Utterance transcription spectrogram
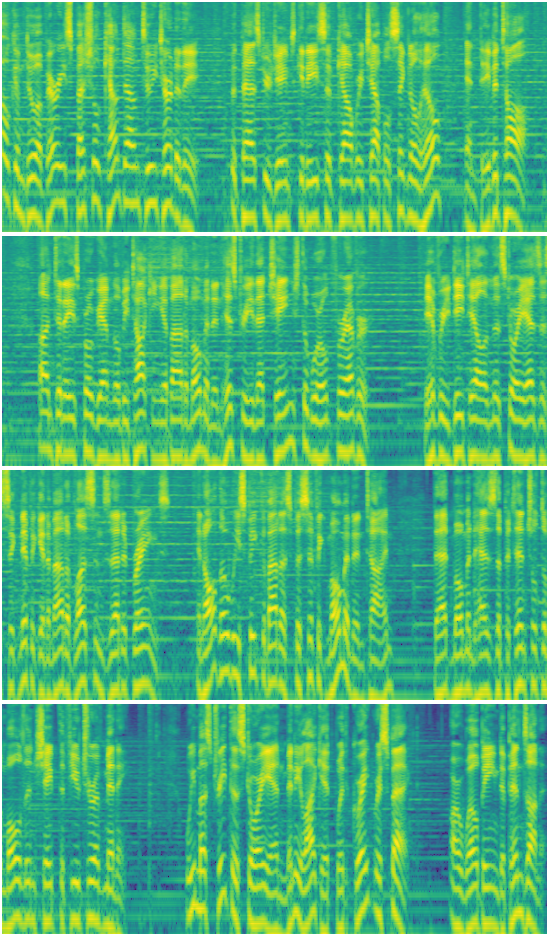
Welcome to a very special countdown to eternity with Pastor James Kaddis of Calvary Chapel Signal Hill and David Tal. On today's program, they'll be talking about a moment in history that changed the world forever. Every detail in this story has a significant amount of lessons that it brings. And although we speak about a specific moment in time, that moment has the potential to mold and shape the future of many. We must treat this story and many like it with great respect. Our well being depends on it.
